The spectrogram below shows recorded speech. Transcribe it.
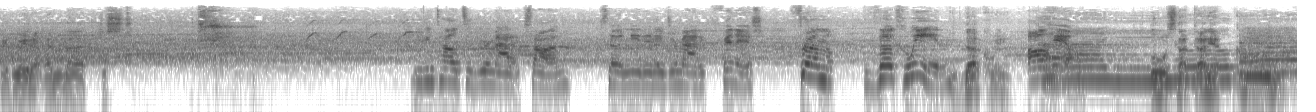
Epic way to end that. Just You can tell it's a dramatic song, so it needed a dramatic finish from the Queen. the queen. All hail. Oh, it's not done yet. Ooh.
